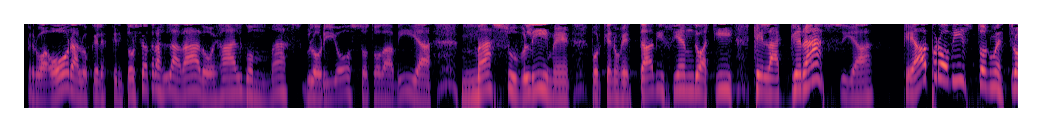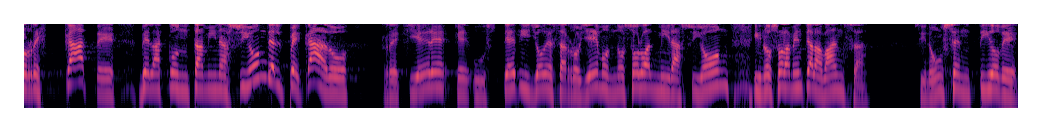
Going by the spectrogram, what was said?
Pero ahora lo que el escritor se ha trasladado es algo más glorioso todavía, más sublime, porque nos está diciendo aquí que la gracia que ha provisto nuestro rescate de la contaminación del pecado, requiere que usted y yo desarrollemos no solo admiración y no solamente alabanza, sino un sentido de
